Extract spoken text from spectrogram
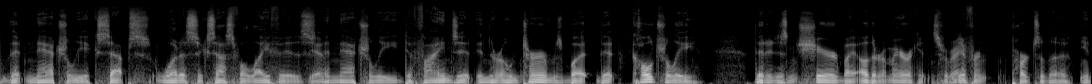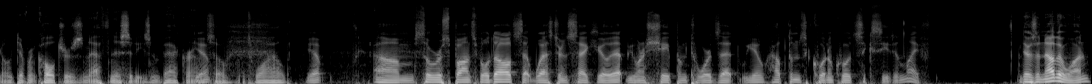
that naturally accepts what a successful life is Yeah. and naturally defines it in their own terms, but that culturally, that it isn't shared by other Americans from Right. different parts of the, you know, different cultures and ethnicities and backgrounds. Yep. So it's wild. Yep. Um, so responsible adults, that Western secular, yep, you want to shape them towards that, you know, help them quote unquote succeed in life. There's another one.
